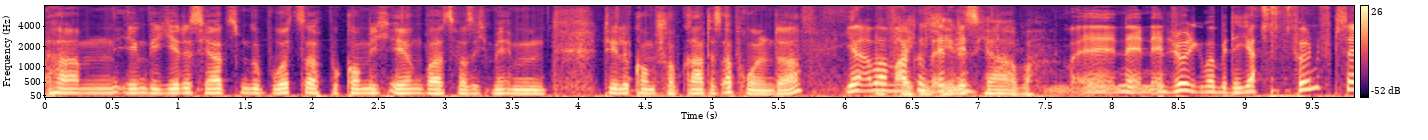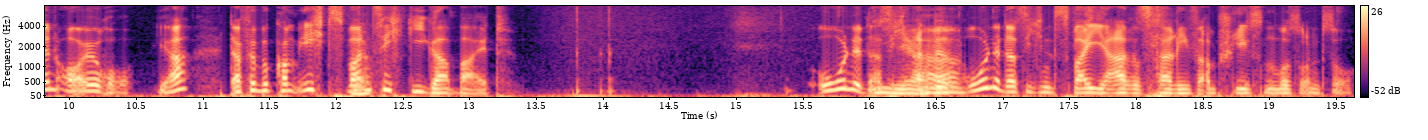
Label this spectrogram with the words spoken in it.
ähm, irgendwie jedes Jahr zum Geburtstag bekomme ich irgendwas, was ich mir im Telekom-Shop gratis abholen darf. Ja, aber Ja, Markus, nicht jedes Jahr, aber äh, ne, ne, entschuldige mal bitte, ja, 15 Euro, ja? Dafür bekomme ich 20 Gigabyte. Ohne dass, ich Ja. andere, ohne dass ich einen Zwei-Jahres-Tarif abschließen muss und so.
